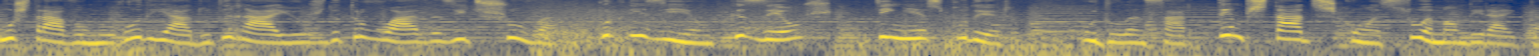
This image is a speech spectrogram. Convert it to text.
mostravam-no rodeado de raios, de trovoadas e de chuva, porque diziam que Zeus tinha esse poder, o de lançar tempestades com a sua mão direita.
